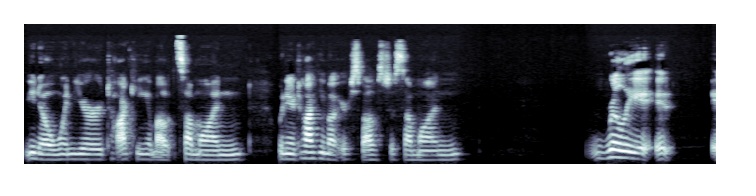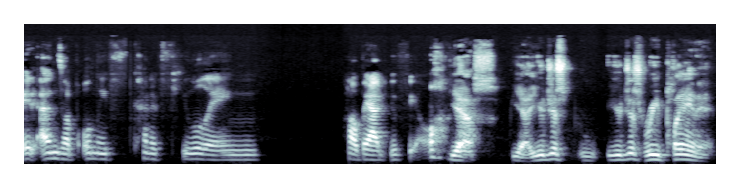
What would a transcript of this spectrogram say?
you know when you're talking about someone when you're talking about your spouse to someone really it it ends up only kind of fueling how bad you feel yes, yeah. You're just you're just replaying it.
